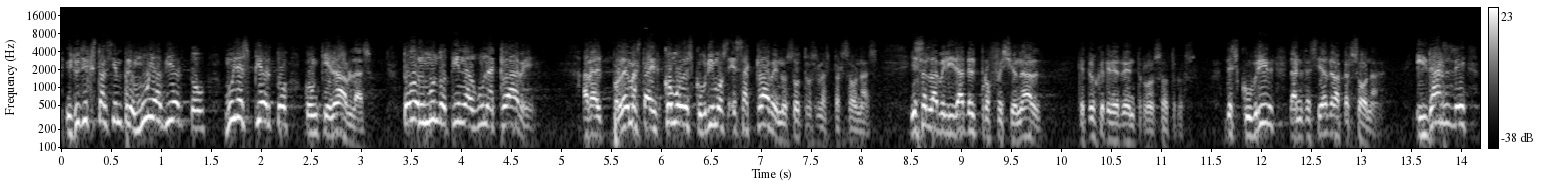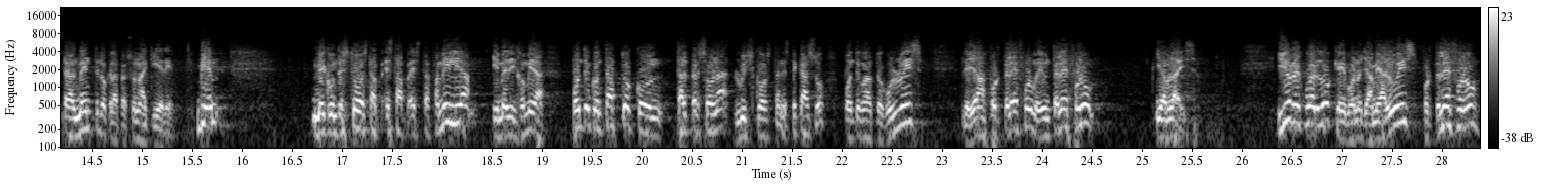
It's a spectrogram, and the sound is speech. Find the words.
Y tú tienes que estar siempre muy abierto, muy despierto con quien hablas. Todo el mundo tiene alguna clave. Ahora, el problema está en cómo descubrimos esa clave nosotros las personas. Y esa es la habilidad del profesional que tenemos que tener dentro de nosotros. Descubrir la necesidad de la persona y darle realmente lo que la persona quiere. Bien, me contestó esta, familia y me dijo, mira, ponte en contacto con tal persona, Luis Costa en este caso, ponte en contacto con Luis, le llamas por teléfono, me dio un teléfono y habláis. Y yo recuerdo que, bueno, llamé a Luis por teléfono,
